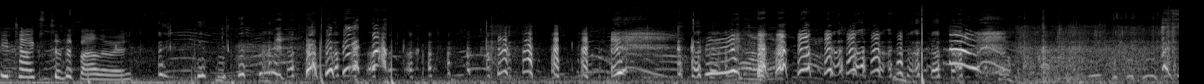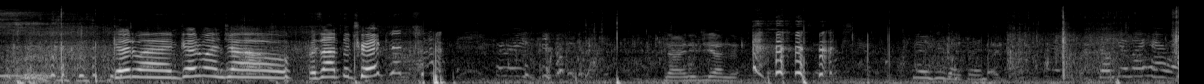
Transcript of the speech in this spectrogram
He talks to the followers. good one, good one, Joe. Was that the trick? No, I need you on the. No, do this one. Don't get my hair wet.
